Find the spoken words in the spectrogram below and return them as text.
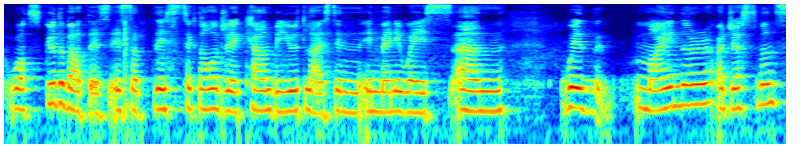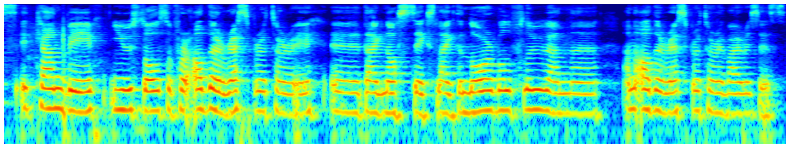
What's good about this is that this technology can be utilized in, in many ways. And with minor adjustments, it can be used also for other respiratory uh, diagnostics like the normal flu and, uh, and other respiratory viruses.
